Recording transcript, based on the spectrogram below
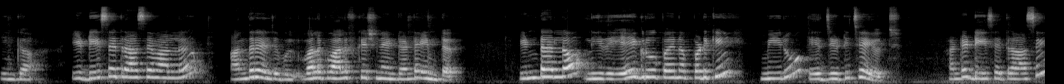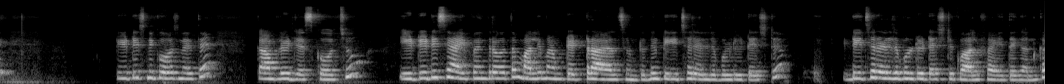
ఇంకా ఈ డీసెట్ రాసే వాళ్ళు అందరూ ఎలిజిబుల్ వాళ్ళ క్వాలిఫికేషన్ ఏంటంటే ఇంటర్ ఇంటర్లో నీది ఏ గ్రూప్ అయినప్పటికీ మీరు ఎడ్జిటీ చేయొచ్చు. అంటే డీసెట్ రాసి టీటీసీని కోర్స్ని అయితే కంప్లీట్ చేసుకోవచ్చు. ఈ టీటీసీ అయిపోయిన తర్వాత మళ్ళీ మనం టెట్ రాయాల్సి ఉంటుంది. Teacher eligibility test. Teacher eligibility test qualify అయితే కనుక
